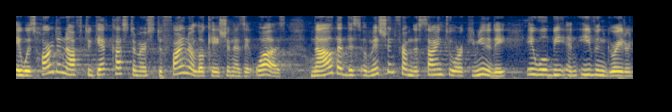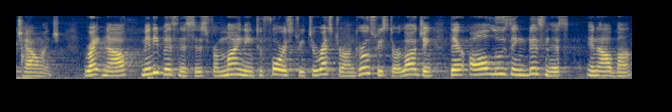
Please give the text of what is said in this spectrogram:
it was hard enough to get customers to find our location as it was. Now that this omission from the sign to our community, it will be an even greater challenge. Right now, many businesses, from mining to forestry to restaurant, grocery store, lodging, they're all losing business in Alban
